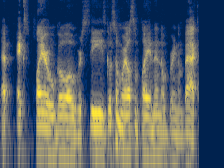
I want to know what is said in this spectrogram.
that ex player will go overseas, go somewhere else and play, and then they'll bring him back.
